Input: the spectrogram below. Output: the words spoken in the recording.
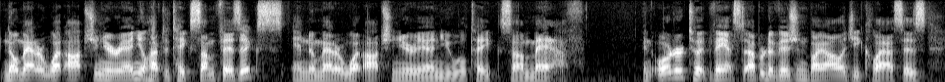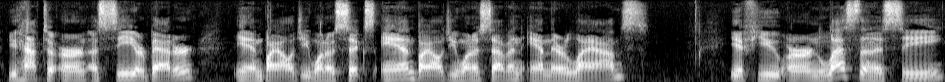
No matter what option you're in, you'll have to take some physics, and no matter what option you're in, you will take some math. In order to advance to upper division biology classes, you have to earn a C or better in Biology 106 and Biology 107 and their labs. If you earn less than a C,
